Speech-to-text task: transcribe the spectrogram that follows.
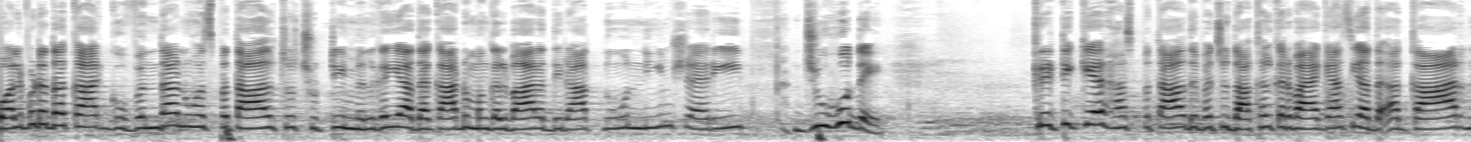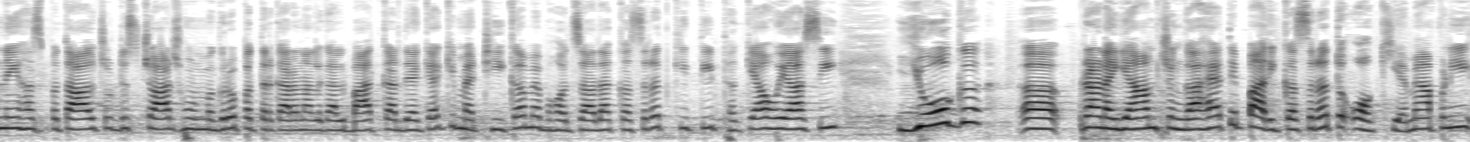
ਬਾਲੀਵੁੱਡ ਅਦਾਕਾਰ ਗੋਵਿੰਦਾ ਨੂੰ ਹਸਪਤਾਲ 'ਚੋਂ ਛੁੱਟੀ ਮਿਲ ਗਈ। ਹੈ ਅਦਾਕਾਰ ਨੂੰ ਮੰਗਲਵਾਰ ਅੱਧੀ ਰਾਤ ਨੂੰ ਨੀਮ ਸ਼ਹਿਰੀ ਜੂਹੂ ਦੇ ਕ੍ਰਿਟੀਕੇਅਰ ਹਸਪਤਾਲ ਦੇ ਵਿੱਚ ਦਾਖਲ ਕਰਵਾਇਆ ਗਿਆ ਸੀ। ਅਦਾਕਾਰ ਨੇ ਹਸਪਤਾਲ ਚੋਂ ਡਿਸਚਾਰਜ ਹੋਣ ਮਗਰੋਂ ਪੱਤਰਕਾਰਾਂ ਨਾਲ ਗੱਲਬਾਤ ਕਰਦਿਆਂ ਕਿਹਾ ਕਿ ਮੈਂ ਠੀਕ ਹਾਂ ਮੈਂ ਬਹੁਤ ਜ਼ਿਆਦਾ ਕਸਰਤ ਕੀਤੀ ਥੱਕਿਆ ਹੋਇਆ ਸੀ। ਯੋਗ ਅ, ਪ੍ਰਾਣਾਯਾਮ ਚੰਗਾ ਹੈ ਤੇ ਭਾਰੀ ਕਸਰਤ ਔਖੀ ਹੈ। ਮੈਂ ਆਪਣੀ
